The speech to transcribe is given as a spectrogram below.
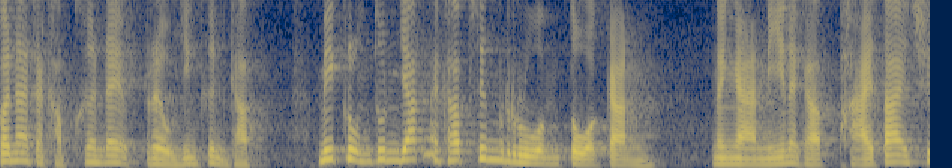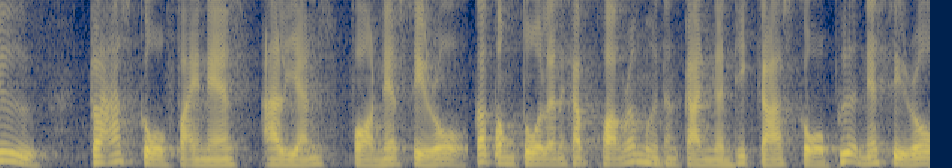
ก็น่าจะขับเคลื่อนได้เร็วยิ่งขึ้นครับ มีกลุ่มทุนยักษ์นะครับซึ่งรวมตัวกันในงานนี้นะครับภายใต้ชื่อ Glasgow Finance Alliance for Net Zero ก็ตรงตัวเลยนะครับ ความร่วมมือทางการเงินที่ Glasgow เพื่อ Net Zero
